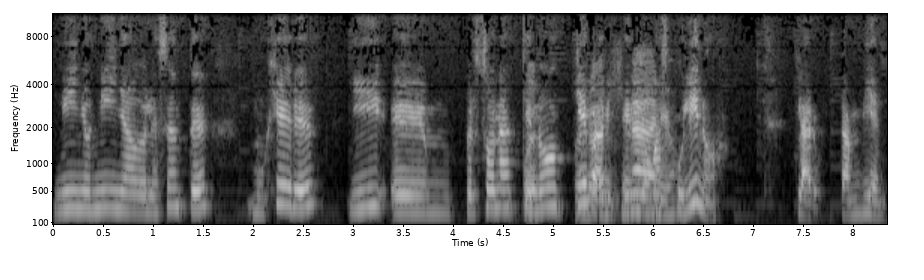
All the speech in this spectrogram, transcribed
niños, niñas, adolescentes, mujeres y em, personas que no quepan en lo masculino. Claro, también.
